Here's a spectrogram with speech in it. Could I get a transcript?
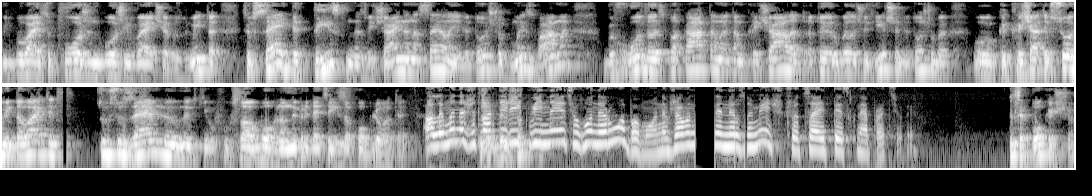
відбувається кожен божий вечір, розумієте, це все йде тиск на звичайне населення для того, щоб ми з вами виходили з плакатами, там кричали, а то й робили щось гірше для того, щоб о, кричати: все, віддавайте цю всю землю. Вони такі, слава Богу, нам не прийдеться їх захоплювати. Але ми на четвертий рік війни цього не робимо. Невже вони не розуміють, що цей тиск не працює? Це поки що.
